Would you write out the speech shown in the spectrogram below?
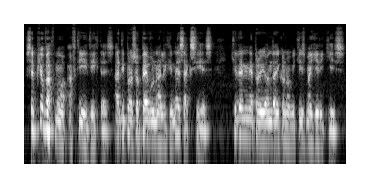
σε ποιο βαθμό αυτοί οι δείκτες αντιπροσωπεύουν αληθινές αξίες και δεν είναι προϊόντα οικονομικής μαγειρικής,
